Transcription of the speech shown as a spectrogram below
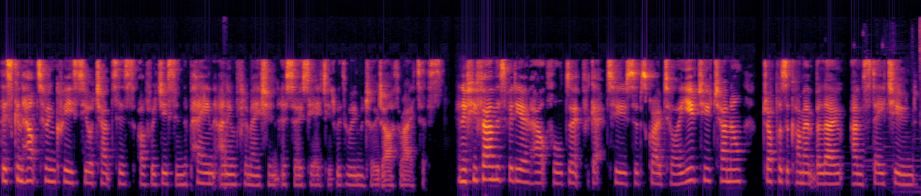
This can help to increase your chances of reducing the pain and inflammation associated with rheumatoid arthritis. And if you found this video helpful, don't forget to subscribe to our YouTube channel, drop us a comment below, and stay tuned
